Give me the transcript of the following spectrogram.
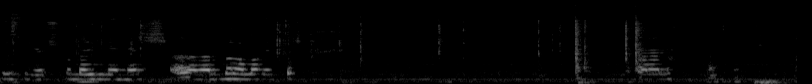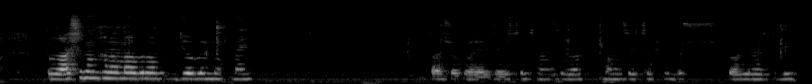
Hızlı sürüyor. Bunu da bilmeyenler aralarından Allah bekler. Ananı. Aşağıdan kanalına abone olup video beğenmeyi unutmayın. Daha çok böyle video istiyorsanız da bakmanız yeterli olur. Gördüğünüz gibi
